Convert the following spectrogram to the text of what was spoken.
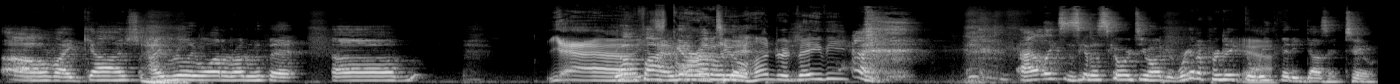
oh my gosh! I really want to run with it. Um, Yeah. Well, fine, I'm gonna run with it. 200, baby. Alex is going to score 200. We're going to predict the week that he does it, too.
